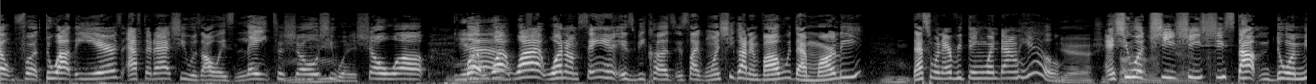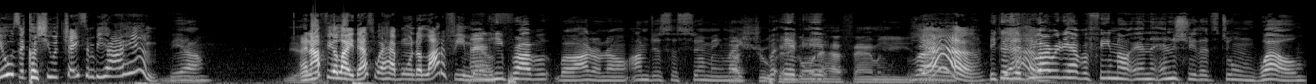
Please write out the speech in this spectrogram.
uh, for throughout the years after that, she was always late to shows. Mm-hmm. She wouldn't show up. Yeah. But Yeah. what why what I'm saying is because it's like once she got involved with that Marley, that's when everything went downhill. Mm-hmm. Yeah, she and she would having- she yeah. she she stopped doing music because she was chasing behind him. Yeah. Yeah. And I feel like that's what happened with a lot of females. And he probably, well, I don't know. I'm just assuming. Like, That's true. but Because they're if, going if- to have families. Right. Yeah, Because if you already have a female in the industry that's doing well,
